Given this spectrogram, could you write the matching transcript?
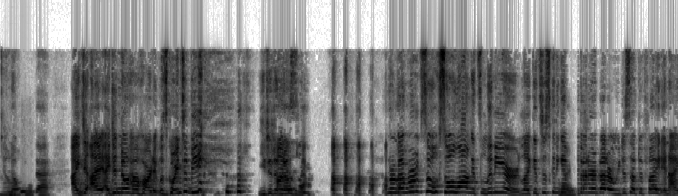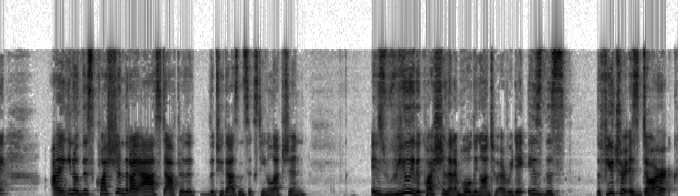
no. knowing that I, di- I, I didn't know how hard it was going to be. you didn't Honestly. know that. Remember, it's so so long. It's linear. Like it's just going to get better and better. We just have to fight. And I I, you know, this question that I asked after the, the 2016 election is really the question that I'm holding on to every day. Is this the future is dark?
